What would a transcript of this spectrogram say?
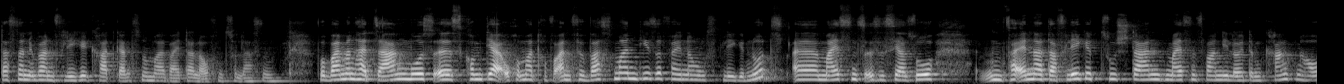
das dann über einen Pflegegrad ganz normal weiterlaufen zu lassen. Wobei man halt sagen muss, es kommt ja auch immer darauf an, für was man diese Verhinderungspflege nutzt. Äh, meistens ist es ja so, ein veränderter Pflegezustand, meistens waren die Leute im Krankenhaus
